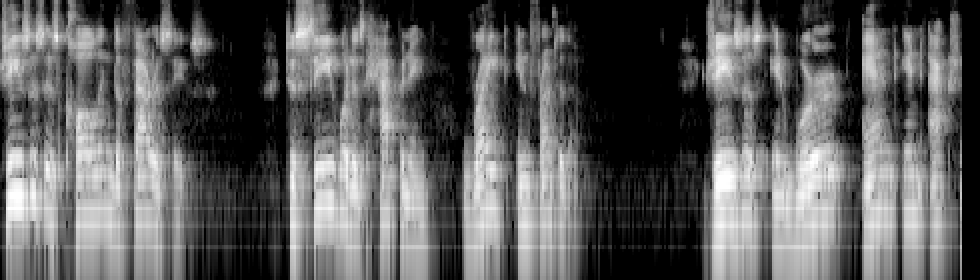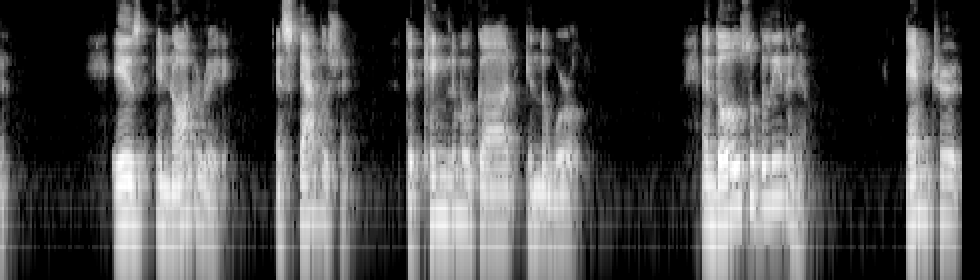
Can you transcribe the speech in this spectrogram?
Jesus is calling the Pharisees to see what is happening right in front of them. Jesus, in word and in action, is inaugurating, establishing the kingdom of God in the world. And those who believe in him enter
